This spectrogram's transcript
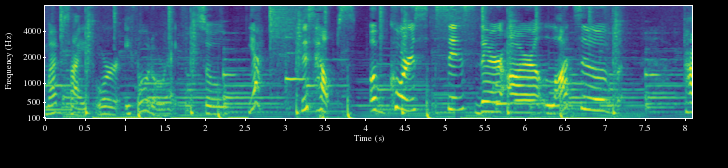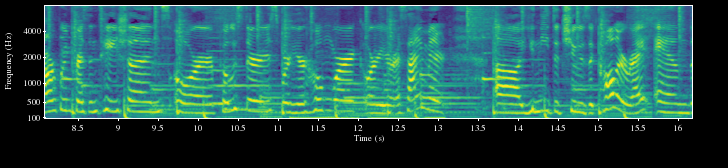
website or a photo, right? So, yeah, this helps. Of course, since there are lots of PowerPoint presentations or posters for your homework or your assignment, uh, you need to choose a color, right? And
